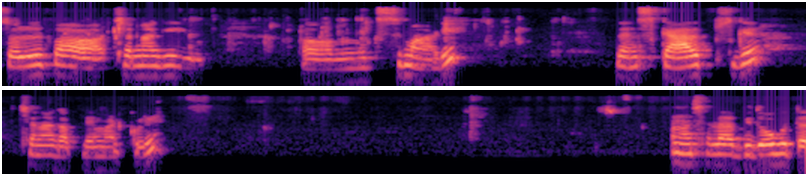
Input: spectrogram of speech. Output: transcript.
ಸ್ವಲ್ಪ ಚೆನ್ನಾಗಿ ಮಿಕ್ಸ್ ಮಾಡಿ ದೆನ್ ಸ್ಕ್ಯಾಲ್ಪ್ಸ್ಗೆ ಚೆನ್ನಾಗಿ ಅಪ್ಲೈ ಮಾಡ್ಕೊಳ್ಳಿ. ಒಂದೊಂದ್ಸಲ ಬಿದೋಗುತ್ತೆ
